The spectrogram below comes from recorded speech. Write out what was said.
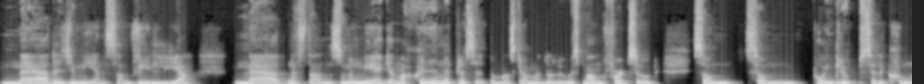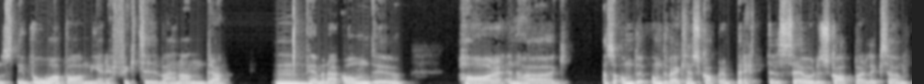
med en gemensam vilja. Med nästan som en megamaskin i princip, om man ska använda Lewis Mumfords ord, som, som på en gruppselektionsnivå var mer effektiva än andra. Mm. För jag menar, om du har en hög Alltså om, du, om du verkligen skapar en berättelse och du skapar liksom,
